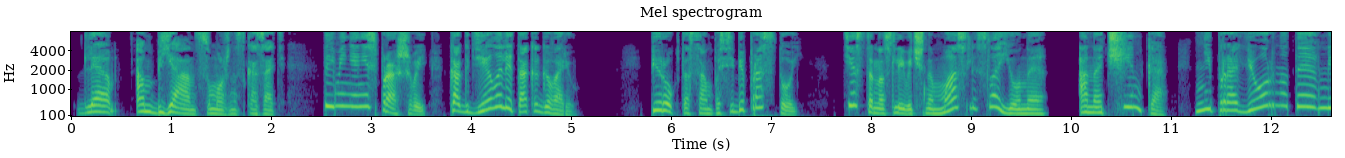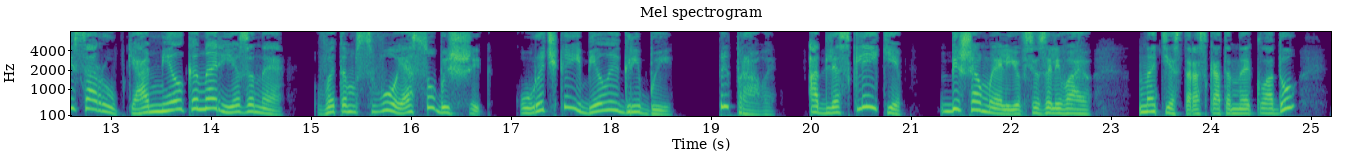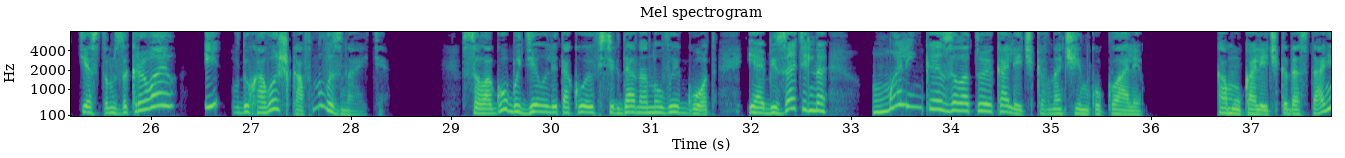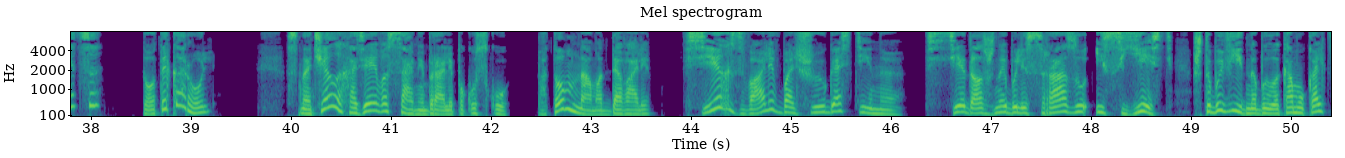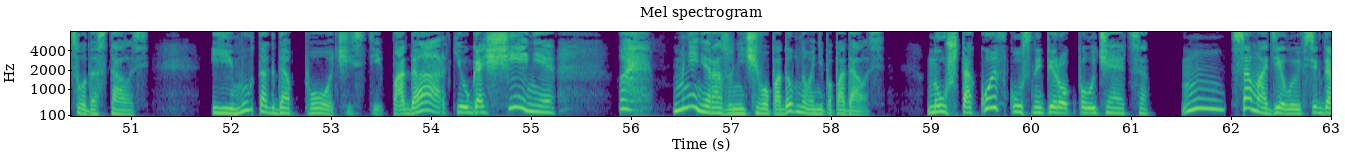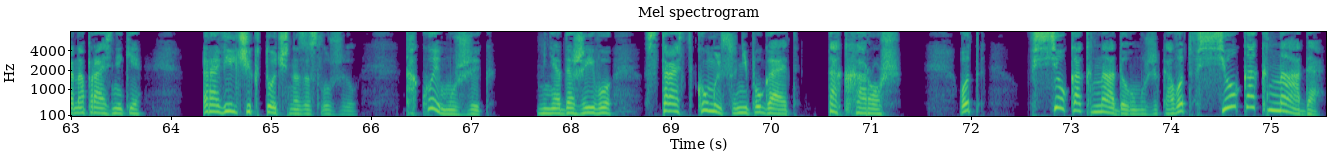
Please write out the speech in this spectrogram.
для амбьянса, можно сказать. Ты меня не спрашивай, как делали, так и говорю. Пирог-то сам по себе простой. Тесто на сливочном масле слоеное, а начинка не провернутая в мясорубке, а мелко нарезанная. В этом свой особый шик. Курочка и белые грибы. Приправы. А для склейки бешамелью все заливаю. На тесто раскатанное кладу, тестом закрываю и в духовой шкаф, ну вы знаете. Сологубы делали такое всегда на Новый год и обязательно маленькое золотое колечко в начинку клали. Кому колечко достанется, тот и король. Сначала хозяева сами брали по куску, потом нам отдавали. Всех звали в большую гостиную. Все должны были сразу и съесть, чтобы видно было, кому кольцо досталось. И ему тогда почести, подарки, угощения. Ой, мне ни разу ничего подобного не попадалось. Но уж такой вкусный пирог получается. М -м, сама делаю всегда на празднике. Равильчик точно заслужил. Какой мужик! Меня даже его страсть к умысу не пугает. Так хорош. Вот все как надо у мужика, вот все как надо.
